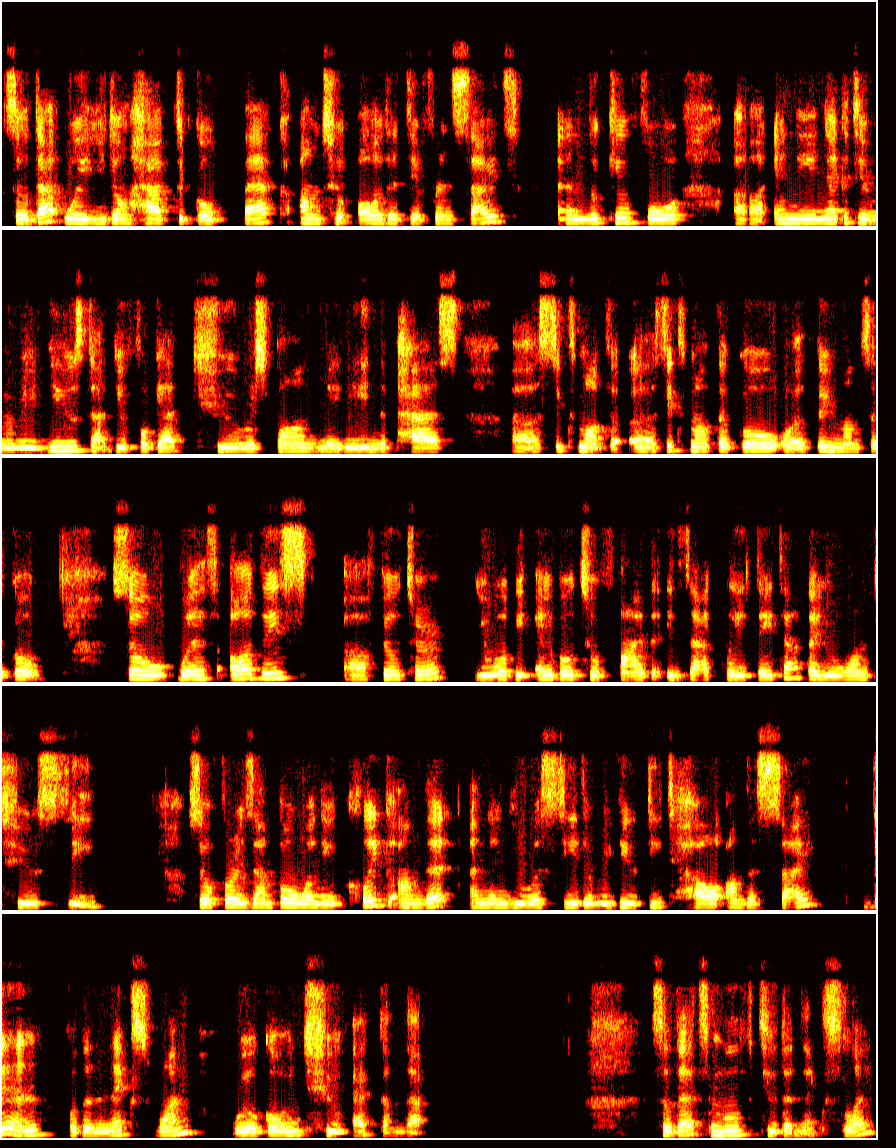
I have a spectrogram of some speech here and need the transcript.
So that way you don't have to go back onto all the different sites and looking for uh, any negative reviews that you forget to respond maybe in the past uh, six months uh, six months ago or three months ago. So with all these uh, filter, you will be able to find the exactly data that you want to see. So for example, when you click on that and then you will see the review detail on the site, then for the next one, we're going to act on that. So let's move to the next slide.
